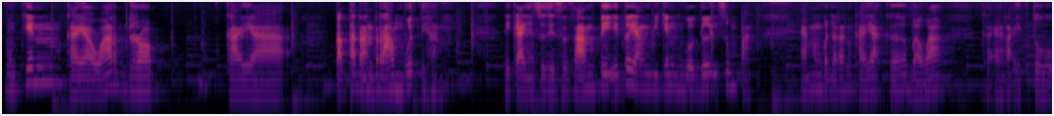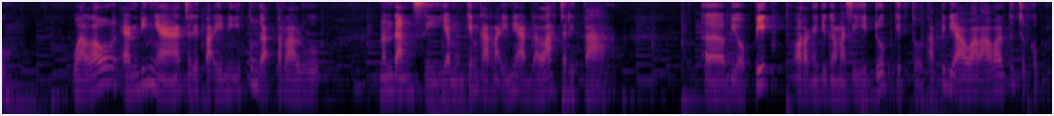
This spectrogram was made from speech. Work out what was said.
mungkin kayak wardrobe kayak tatanan rambut yang nikahnya Susi Susanti itu yang bikin gue geli sumpah. Emang beneran kayak ke bawah ke era itu. Walau endingnya cerita ini itu nggak terlalu nendang sih. Ya mungkin karena ini adalah cerita uh, biopik orangnya juga masih hidup gitu. Tapi di awal-awal itu cukup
